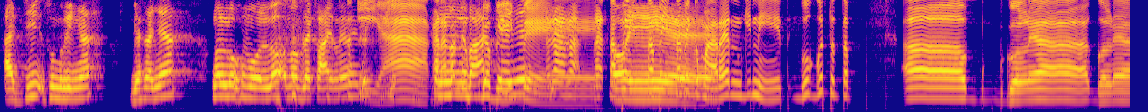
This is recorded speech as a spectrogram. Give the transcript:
Aji Sumringah biasanya ngeluh mulu sama Black Lion ini Iya, karena kan udah, beli. Enggak, enggak, enggak, tapi Oh, tapi iya. tapi kemarin gini, gue gue tetap eh golnya golnya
